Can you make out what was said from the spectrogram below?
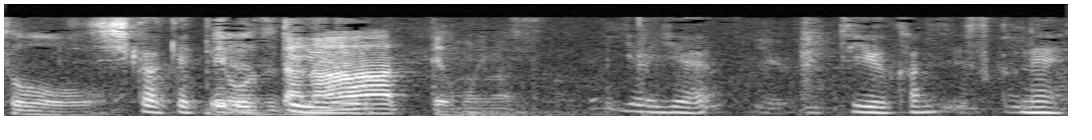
そう、仕掛けてる上手っていうだなって思います。いやいやっていう感じですかね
